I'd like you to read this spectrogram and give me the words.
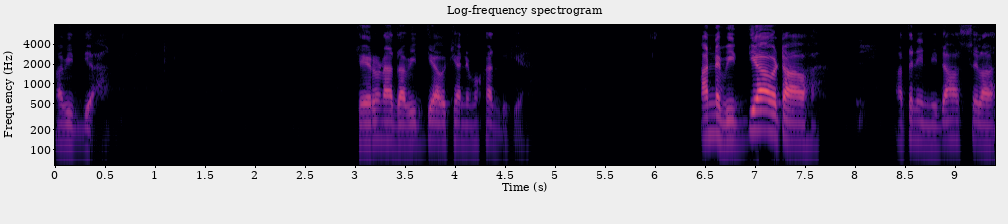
අවිද්‍යාව. තේරුණාද අවිද්‍යාව කියන්නේ මොකක්ද කියලා? අන්න විද්‍යාවට ආවා. අතනින් නිදහස් වෙලා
